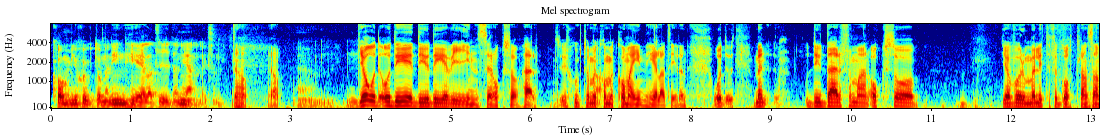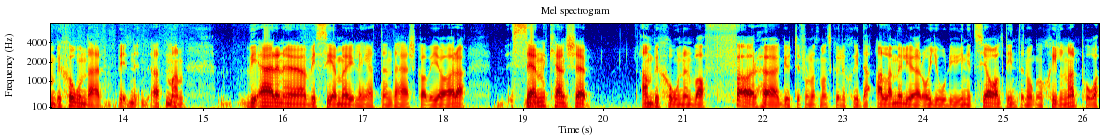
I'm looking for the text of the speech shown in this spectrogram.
kom ju sjukdomen in hela tiden igen. Liksom. Jaha, ja, um, mm. ja och, och det, det, är ju det vi inser också här. Sjukdomen ja. kommer komma in hela tiden. Och, men det är därför man också jag vurmar lite för Gotlands ambition där. Att man, vi är en ö, vi ser möjligheten, det här ska vi göra. Sen mm. kanske ambitionen var för hög utifrån att man skulle skydda alla miljöer och gjorde ju initialt inte någon skillnad på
